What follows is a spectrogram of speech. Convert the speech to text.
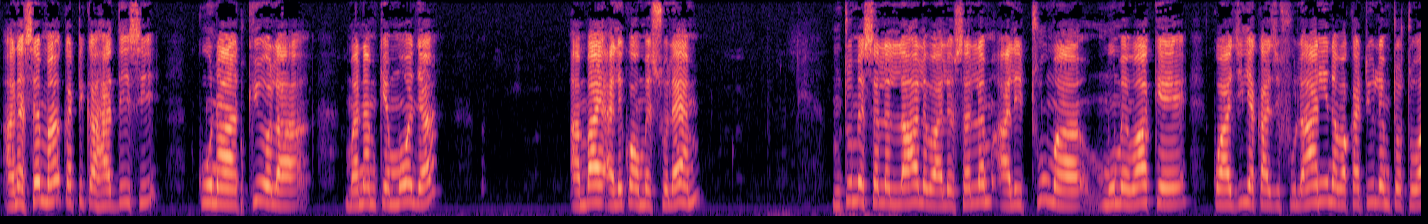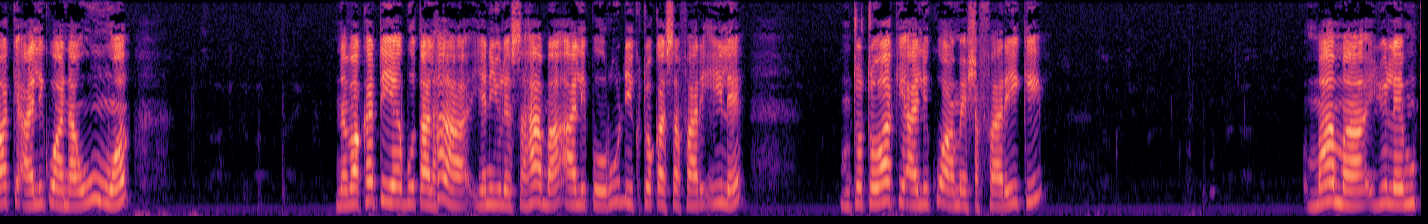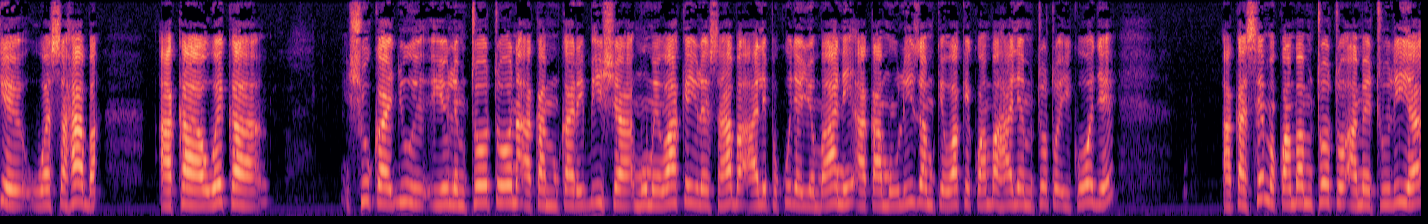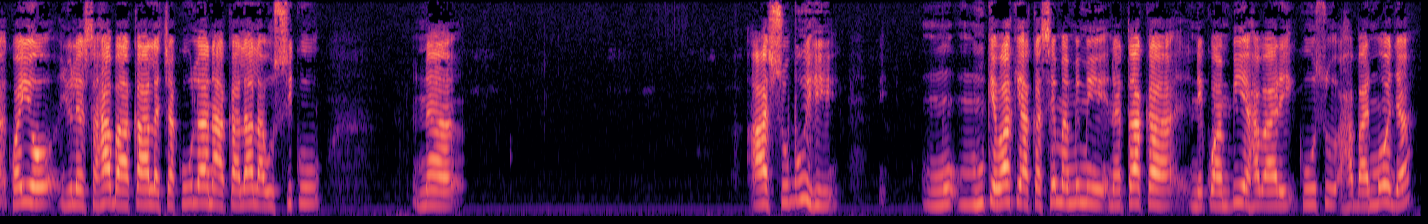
Anasema katika hadisi kuna tukio la mwanamke mmoja ambaye alikuwa umesulem mtume waalihi wasallam alituma mume wake kwa ajili ya kazi fulani na wakati yule mtoto wake alikuwa anaumwa na wakati abu talha yani yule sahaba aliporudi kutoka safari ile mtoto wake alikuwa ameshafariki. Mama yule mke wa sahaba akaweka shuka juu yule mtoto na akamkaribisha mume wake yule sahaba. Alipokuja nyumbani akamuuliza mke wake kwamba hali ya mtoto ikoje? Akasema kwamba mtoto ametulia. Kwa hiyo yule sahaba akala chakula na akalala usiku na asubuhi mke wake akasema mimi nataka nikwambie habari kuhusu habari moja.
